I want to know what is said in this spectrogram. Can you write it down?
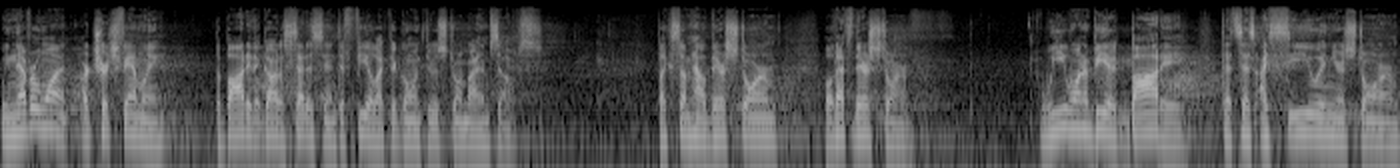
We never want our church family, the body that God has set us in, to feel like they're going through a storm by themselves. Like somehow their storm, well, that's their storm. We want to be a body that says, I see you in your storm,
